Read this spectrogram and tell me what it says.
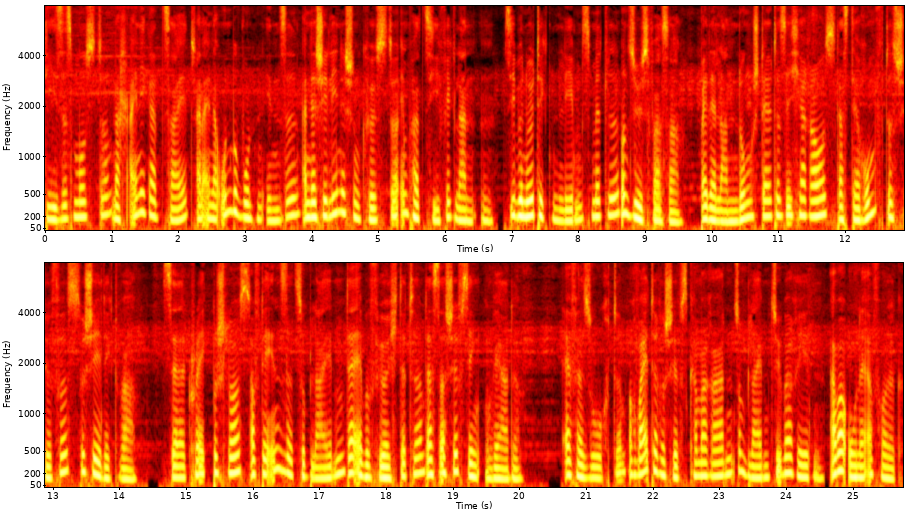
Dieses musste nach einiger Zeit an einer unbewohnten Insel an der chilenischen Küste im Pazifik landen. Sie benötigten Lebensmittel und Süßwasser. Bei der Landung stellte sich heraus, dass der Rumpf des Schiffes beschädigt war. Selkirk beschloss, auf der Insel zu bleiben, da er befürchtete, dass das Schiff sinken werde. Er versuchte, auch weitere Schiffskameraden zum Bleiben zu überreden, aber ohne Erfolg.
